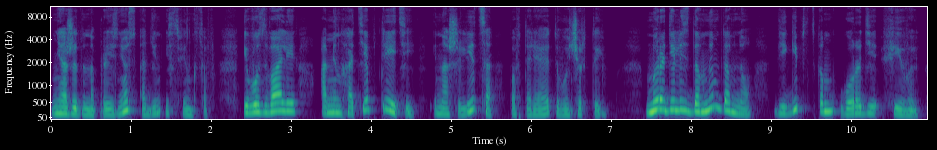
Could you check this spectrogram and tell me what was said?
Неожиданно произнес один из сфинксов. Его звали Аминхотеп III, и наши лица повторяют его черты. Мы родились давным-давно в египетском городе Фивы –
